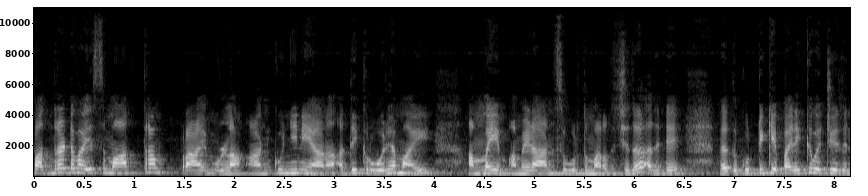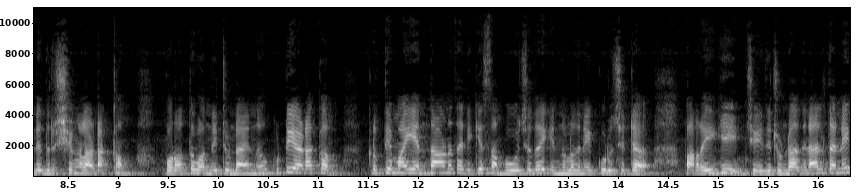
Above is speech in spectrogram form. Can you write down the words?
പന്ത്രണ്ട് വയസ്സ് മാത്രം പ്രായമുള്ള ആൺകുഞ്ഞിനെയാണ് അതിക്രൂരമായി അമ്മയും അമ്മയുടെ ആൺ സുഹൃത്തും മർദ്ദിച്ചത്. അതിന്റെ കുട്ടിക്ക് പരിക്ക് പറ്റിയതിന്റെ ദൃശ്യങ്ങളടക്കം പുറത്തു വന്നിട്ടുണ്ടായിരുന്നു. കുട്ടിയടക്കം കൃത്യമായി എന്താണ് തനിക്ക് സംഭവിച്ചത് എന്നുള്ളതിനെ കുറിച്ചിട്ട് പറയുകയും ചെയ്തിട്ടുണ്ട്. അതിനാൽ തന്നെ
